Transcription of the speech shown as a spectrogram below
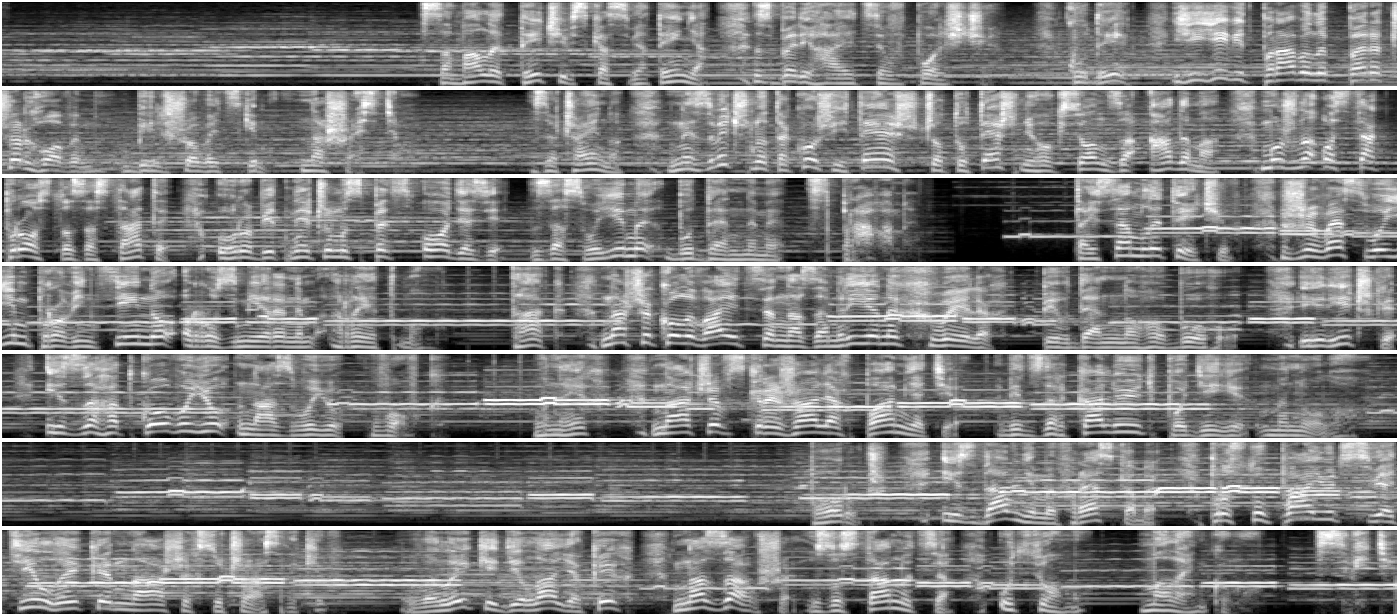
Сама Летичівська святиня зберігається в Польщі, куди її відправили перед черговим більшовицьким нашестям. Звичайно, незвично також і те, що тутешнього ксьонза Адама можна ось так просто застати у робітничому спецодязі за своїми буденними справами. Та й сам Летичів живе своїм провінційно розміреним ритмом. Так, наче коливається на замріяних хвилях південного бугу і річки із загадковою назвою Вовк. В них, наче в скрижалях пам'яті, відзеркалюють події минулого. Поруч із давніми фресками проступають святі лики наших сучасників, великі діла яких назавше зостануться у цьому маленькому світі.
